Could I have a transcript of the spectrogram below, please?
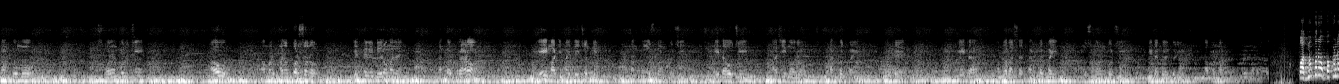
তাঁকু মু স্মরণ করুছি আও আমার ভারতবর্ষর যেতে বি বীর মানে ତାଙ୍କର ପ୍ରାଣ ଏଇ ମାଟି ପାଇଁ ଦେଇଛନ୍ତି। ତାଙ୍କୁ ମୁଁ ସ୍ମରଣ କରୁଛି। ଏଇଟା ହେଉଛି ଆଜି ମୋର ତାଙ୍କର ପାଇଁ ଗୋଟେ ଏଇଟା ଖଣ୍ଡବାସ ତାଙ୍କର ପାଇଁ ମୁଁ ସ୍ମରଣ କରୁଛି। ଏଇଟା କହିକରି ଆପଣମାନଙ୍କୁ ନମସ୍କାର ପଦ୍ମପୁର ଉପଖଣ୍ଡ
